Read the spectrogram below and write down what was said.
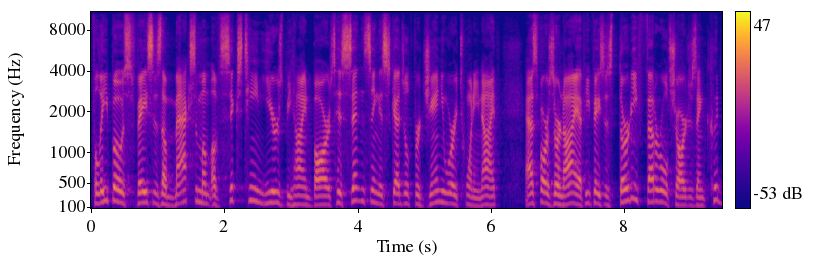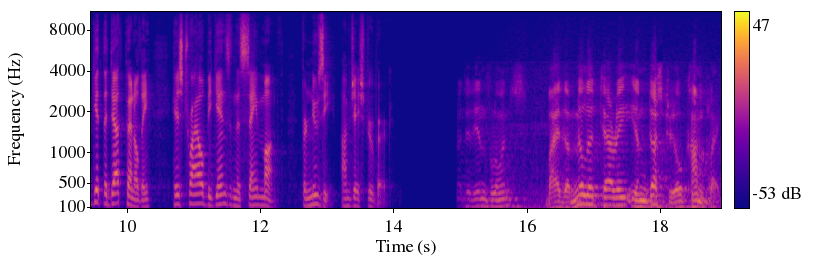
Phillipos faces a maximum of 16 years behind bars. His sentencing is scheduled for January 29th. As far as Tsarnaev, he faces 30 federal charges and could get the death penalty. His trial begins in the same month. For Newsy, I'm Jay Strubberg. Influence by the military industrial complex.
